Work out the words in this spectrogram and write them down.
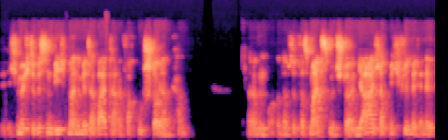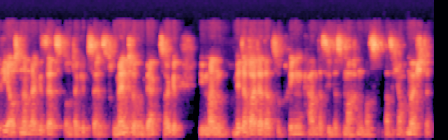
ich möchte wissen, wie ich meine Mitarbeiter einfach gut steuern kann. Ähm, und dann gesagt, was meinst du mit Steuern? Ja, ich habe mich viel mit NLP auseinandergesetzt und da gibt es ja Instrumente und Werkzeuge, wie man Mitarbeiter dazu bringen kann, dass sie das machen, was, was ich auch möchte.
